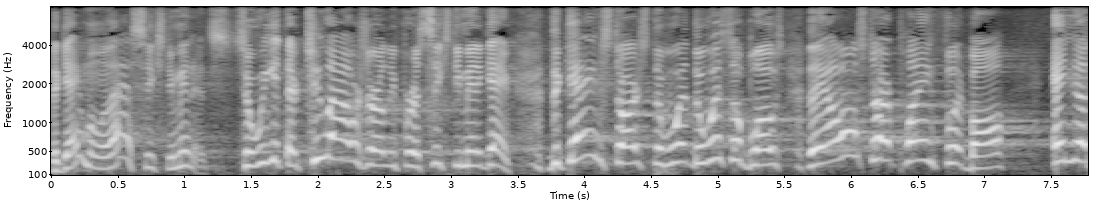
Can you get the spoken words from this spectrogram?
The game will last 60 minutes. So we get there two hours early for a 60 minute game. The game starts, the, the whistle blows, they all start playing football, and the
